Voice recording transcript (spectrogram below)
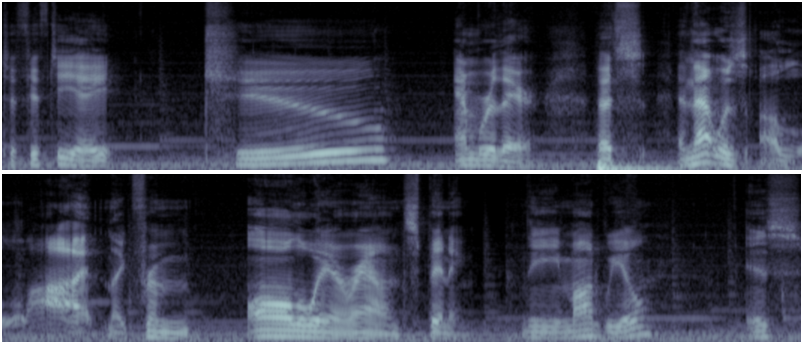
to 58, 2, and we're there. That's and that was a lot, like from all the way around spinning. The mod wheel is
